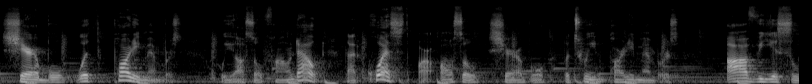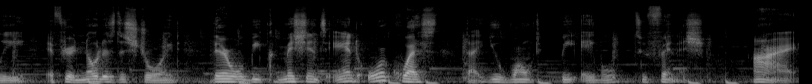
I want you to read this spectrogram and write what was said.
shareable with party members. We also found out that quests are also shareable between party members. Obviously, if your node is destroyed, there will be commissions and or quests that you won't be able to finish. Alright,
